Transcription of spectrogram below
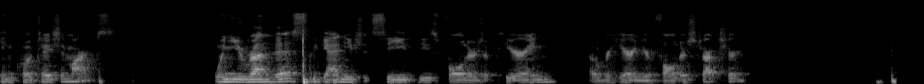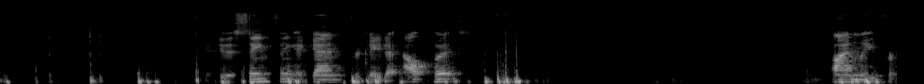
in quotation marks. When you run this, again, you should see these folders appearing over here in your folder structure. Do the same thing again for data output. And finally for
